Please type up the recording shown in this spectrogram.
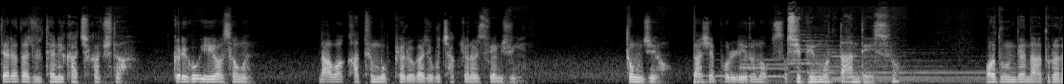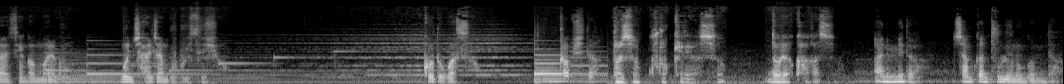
데려다 줄 테니 같이 갑시다. 그리고 이 여성은 나와 같은 목표를 가지고 작전을 수행 중인. 동지요. 다시 볼 일은 없어. 집이 뭐 딴 데 있어? 어두운데 나 돌아다닐 생각 말고 문 잘 잠그고 있으시오. 고도 왔어. 갑시다. 벌써 그렇게 되었어? 노력하갔어. 아닙니다. 잠깐 둘르는 겁니다.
